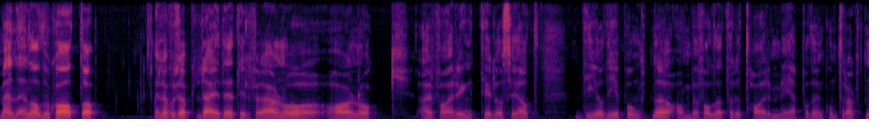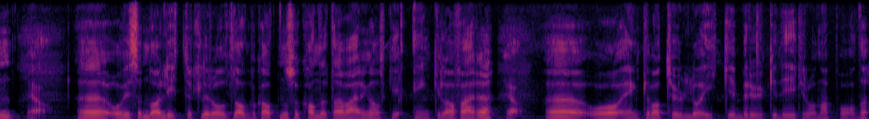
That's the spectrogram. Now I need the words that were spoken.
Men en advokat, da, eller f.eks. deg i det tilfellet her nå, har nok erfaring til å si at de og de punktene anbefaler at dere tar med på den kontrakten. Ja. Eh, og hvis de da lytter til rådet til advokaten, så kan dette være en ganske enkel affære. ja. eh, og egentlig bare tull å ikke bruke de krona på det.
